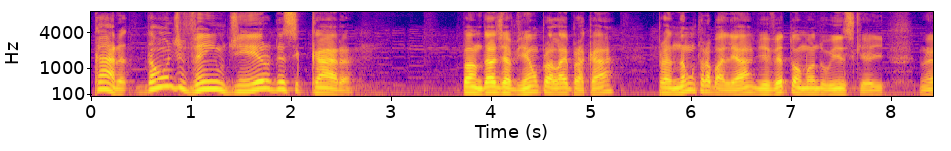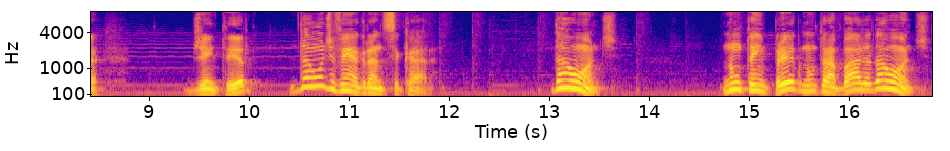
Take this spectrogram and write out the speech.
Cara, da onde vem o dinheiro desse cara? Para andar de avião para lá e para cá, para não trabalhar, viver tomando uísque aí, né, o dia inteiro. Da onde vem a grana desse cara? Da onde? Não tem emprego, não trabalha, da onde?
